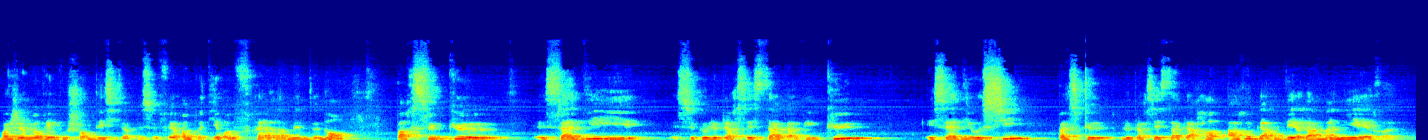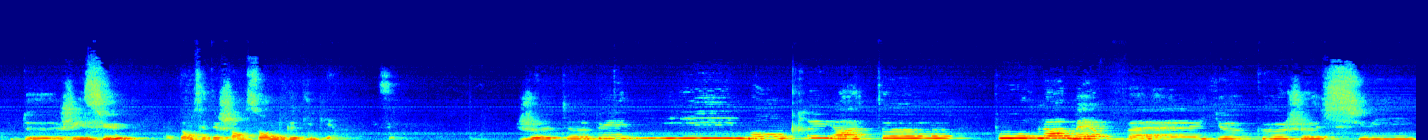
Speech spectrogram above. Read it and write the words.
moi j'aimerais vous chanter, si ça peut se faire, un petit refrain là maintenant, parce que ça dit ce que le Père Sestac a vécu, et ça dit aussi parce que le Père Sestac a, regardé à la manière de Jésus, dont cette chanson nous le dit bien. Je te bénis, mon Créateur, pour la merveille que je suis.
